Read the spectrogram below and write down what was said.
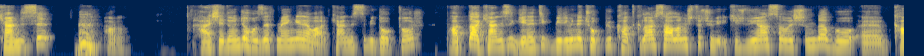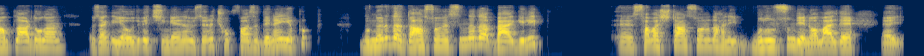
Kendisi pardon. Her şeyden önce Josef Mengele var. Kendisi bir doktor. Hatta kendisi genetik bilimine çok büyük katkılar sağlamıştır. Çünkü İkinci Dünya Savaşı'nda bu e, kamplarda olan özellikle Yahudi ve Çingeneler üzerine çok fazla deney yapıp bunları da daha sonrasında da belgeleyip e, savaştan sonra da hani bulunsun diye normalde e,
